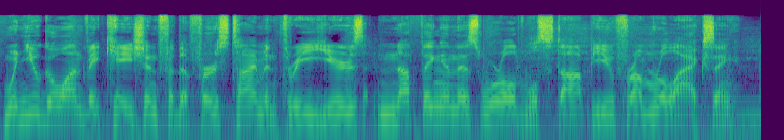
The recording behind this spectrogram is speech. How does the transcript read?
When you go on vacation for the first time in three years, nothing in this world will stop you from relaxing.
